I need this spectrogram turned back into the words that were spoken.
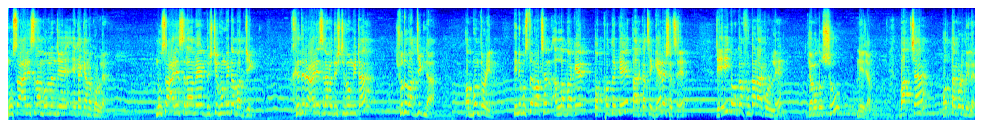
মুসা আলী ইসলাম বললেন যে, এটা কেন করলেন? মুসা আলী ইসলামের দৃষ্টিভঙ্গিটা বাহ্যিক। খিদির আলী ইসলামের দৃষ্টিভঙ্গিটা শুধু বাহ্যিক না, অভ্যন্তরীণ। তিনি বুঝতে পারছেন আল্লাহ পাকের পক্ষ থেকে তার কাছে জ্ঞান এসেছে যে এই নৌকা ফুটা না করলে জলদস্যু নিয়ে যাবে। বাচ্চা হত্যা করে দিলেন।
